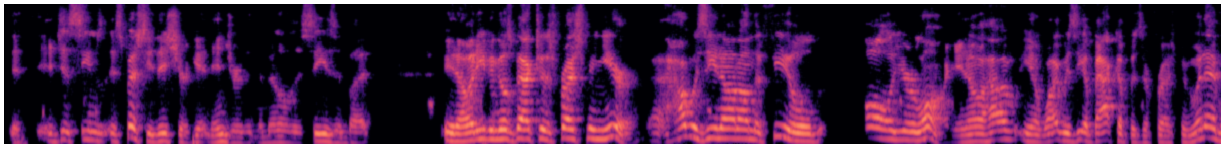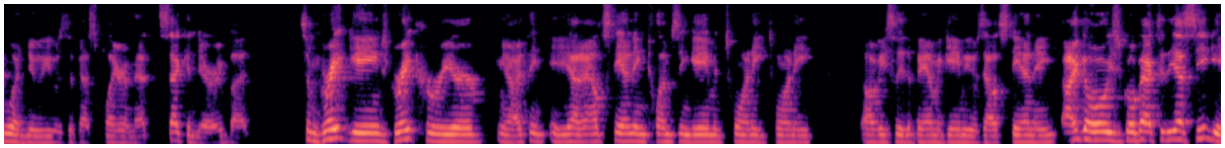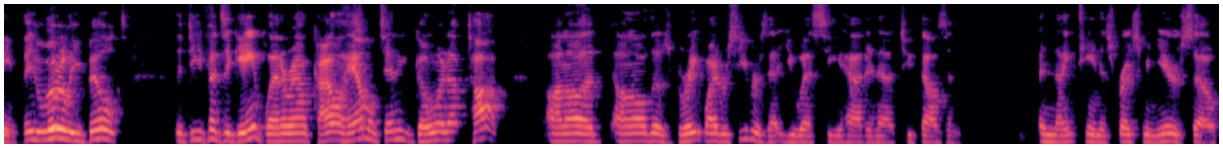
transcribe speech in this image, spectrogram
It it just seems, especially this year, getting injured in the middle of the season, but you know, it even goes back to his freshman year. How was he not on the field all year long? You know, how, you know, why was he a backup as a freshman when everyone knew he was the best player in that secondary? But some great games, great career. You know, I think he had an outstanding Clemson game in 2020. Obviously, the Bama game, he was outstanding. I go always go back to the SC game. They literally built the defensive game plan around Kyle Hamilton going up top on all, on all those great wide receivers that USC had in uh, 2000- and 19 his freshman year. So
